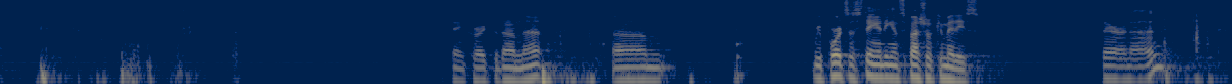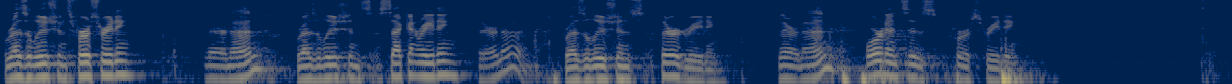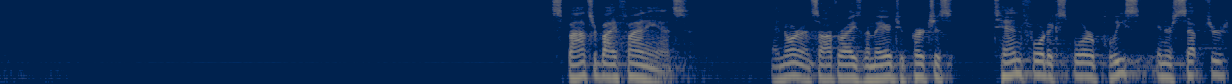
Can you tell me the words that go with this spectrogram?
Stand corrected on that. Um, Reports of standing and special committees. There are none? Resolutions, first reading. There are none? Resolutions, second reading. There are none? Resolutions, third reading. There are none? Ordinances, first reading. Sponsored by Finance. An ordinance authorizing the mayor to purchase 10 Ford Explorer Police Interceptor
